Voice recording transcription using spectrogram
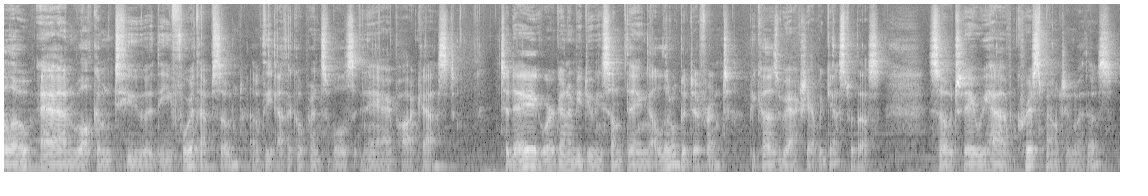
Hello, and welcome to the fourth episode of the Ethical Principles in AI podcast. Today, we're going to be doing something a little bit different because we actually have a guest with us. So, today we have Chris Mountain with us.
